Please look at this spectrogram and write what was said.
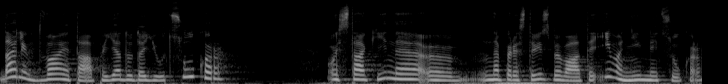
Далі в два етапи я додаю цукор, ось так, і не е, не перестаю збивати, і ванільний цукор.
